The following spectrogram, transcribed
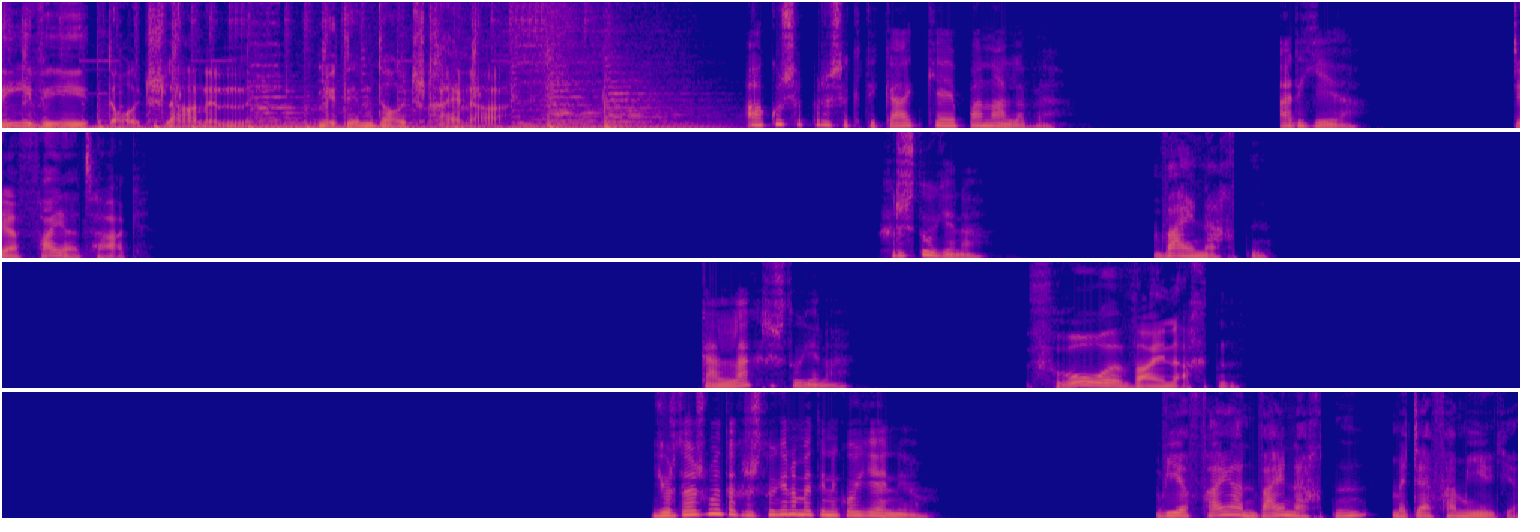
DW Deutsch lernen mit dem Deutschtrainer. Άκουσε προσεκτικά και επανάλαβε. Αργία. Der Feiertag. Χριστούγεννα. Weihnachten. Καλά Χριστούγεννα. Frohe Weihnachten. Γιορτάζουμε τα Χριστούγεννα με την οικογένεια. Wir feiern Weihnachten mit der Familie.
